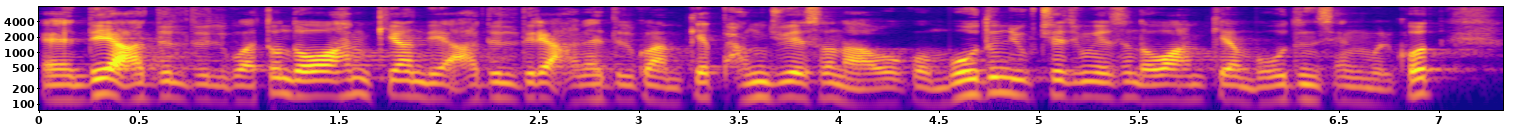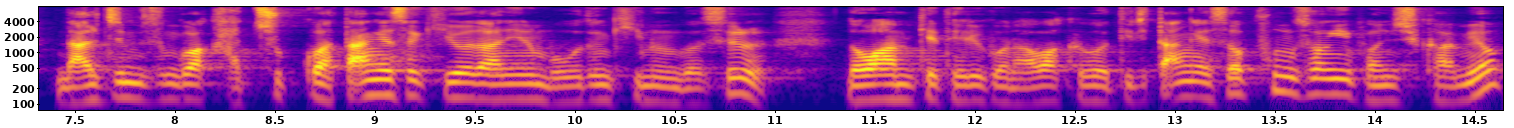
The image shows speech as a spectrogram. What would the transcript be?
내 아들들과 또 너와 함께한 내 아들들의 아내들과 함께 방주에서 나오고 모든 육체 중에서 너와 함께한 모든 생물 곧 날짐승과 가축과 땅에서 기어다니는 모든 기는 것을 너와 함께 데리고 나와 그것들이 땅에서 풍성히 번식하며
